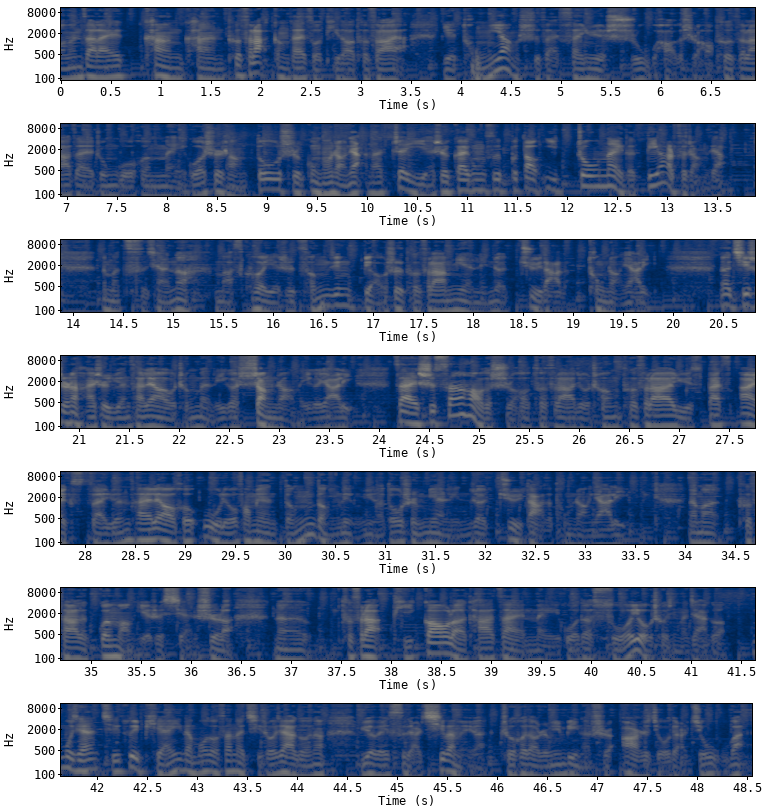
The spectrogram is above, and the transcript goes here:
我们再来看看特斯拉，刚才所提到特斯拉呀，也同样是在三月十五号的时候，特斯拉在中国和美国市场都是共同涨价，那这也是该公司不到一周内的第二次涨价。那么此前呢，马斯克也是曾经表示特斯拉面临着巨大的通胀压力。那其实呢，还是原材料成本的一个上涨的一个压力。在十三号的时候，特斯拉就称，特斯拉与 SpaceX 在原材料和物流方面等等领域呢，都是面临着巨大的通胀压力。那么特斯拉的官网也是显示了，那特斯拉提高了它在美国的所有车型的价格。目前其最便宜的 Model 3的起售价格呢，约为四点七万美元，折合到人民币呢是二十九点九五万。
